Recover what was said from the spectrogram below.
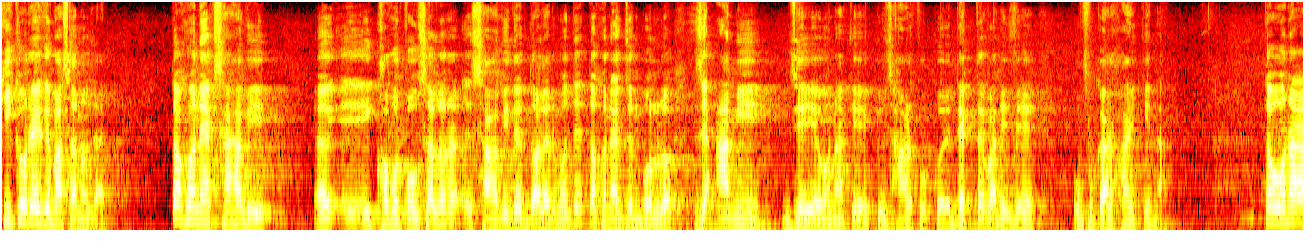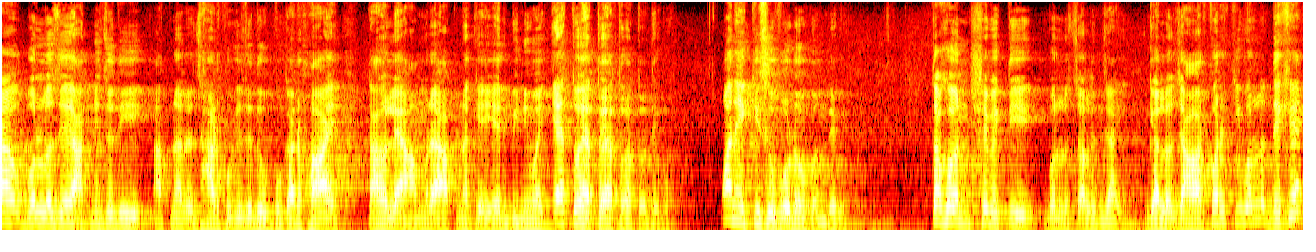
কি করে একে বাঁচানো যায়? তখন এক সাহাবি এই খবর পৌঁছালো সাহাবিদের দলের মধ্যে, তখন একজন বলল যে, আমি যেয়ে ওনাকে একটু ঝাড়ফুঁক করে দেখতে পারি যে উপকার হয় কি না তো ওরা বলল যে, আপনি যদি আপনার ঝাড়ফুঁকে যদি উপকার হয়, তাহলে আমরা আপনাকে এর বিনিময়ে এত এত এত এত দেব। অনেক কিছু উপঢৌকন দেবে। তখন সে ব্যক্তি বলল, চলেন যাই। গেল, যাওয়ার পরে কি বলল? দেখে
